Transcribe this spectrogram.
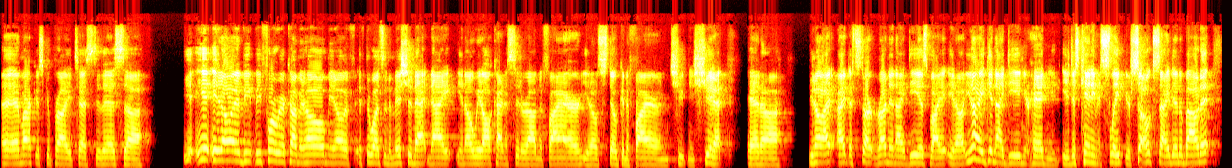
and Marcus could probably attest to this. Uh, you, you know, be, before we were coming home, you know, if, if there wasn't a mission that night, you know, we'd all kind of sit around the fire, you know, stoking the fire and shooting the shit. And, uh, you know, I, I'd start running ideas by, you know, you know, how you get an idea in your head and you, you just can't even sleep. You're so excited about it.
